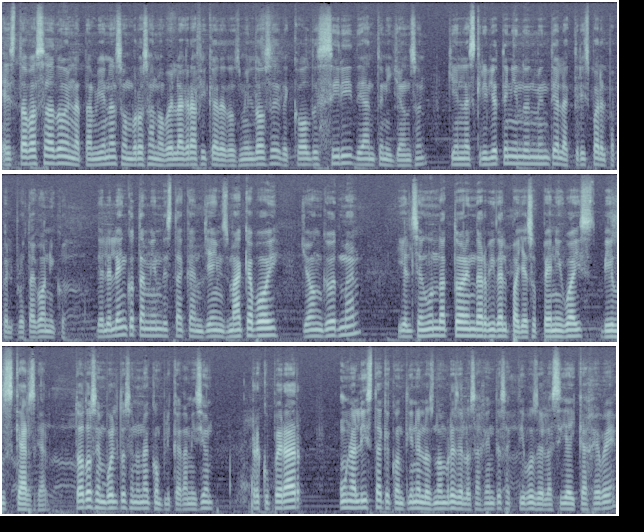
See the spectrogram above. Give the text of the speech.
está basado en la también asombrosa novela gráfica de 2012 The Coldest City de Anthony Johnson, quien la escribió teniendo en mente a la actriz para el papel protagónico. Del elenco también destacan James McAvoy, John Goodman y el segundo actor en dar vida al payaso Pennywise, Bill Skarsgård, todos envueltos en una complicada misión, recuperar una lista que contiene los nombres de los agentes activos de la CIA y KGB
